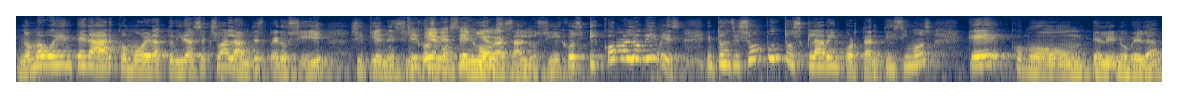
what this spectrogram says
no me voy a enterar cómo era tu vida sexual antes, pero sí, si tienes hijos, tienes ¿por qué hijos. niegas a los hijos y cómo lo vives. Entonces, son puntos clave importantísimos que como telenovela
